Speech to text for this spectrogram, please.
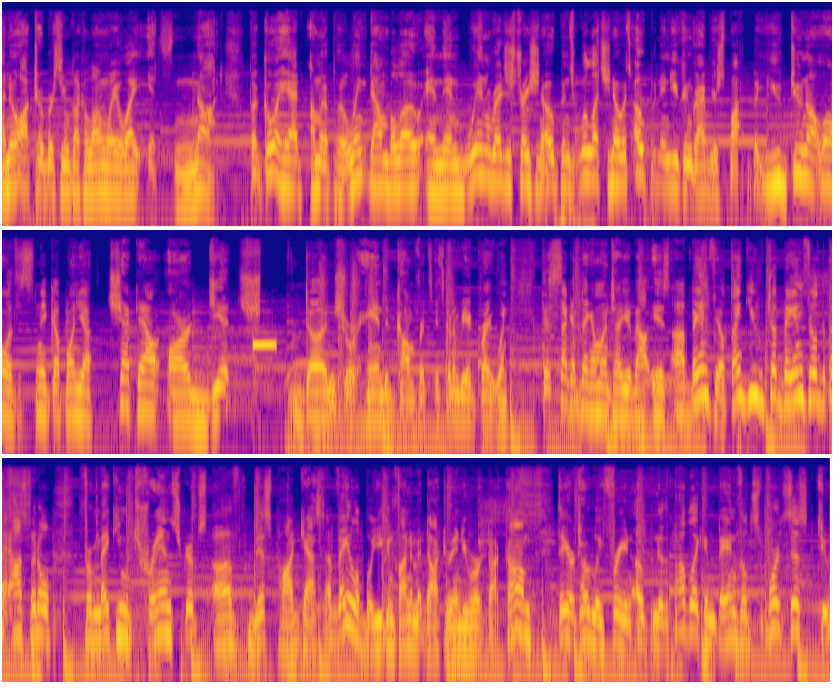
I know October seems like a long way away. It's not. But go ahead. I'm going to put a link down below. And then when registration opens, we'll let you know it's open and you can grab your spot. But you do not want to let it sneak up on you. Check out our Get Done Shorthanded Conference. It's going to be a great one. The second thing I'm going to tell you about is uh, Banfield. Thank you to Banfield, Hospital, for making transcripts of this podcast available. You can find them at drandyroark.com. They are totally free and open to the public, and Banfield supports this to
